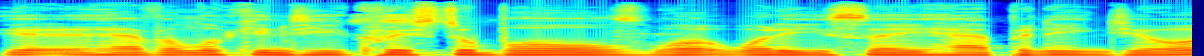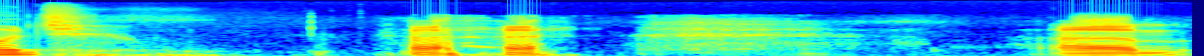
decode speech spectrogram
have a look into your crystal balls. What what do you see happening, George? um,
